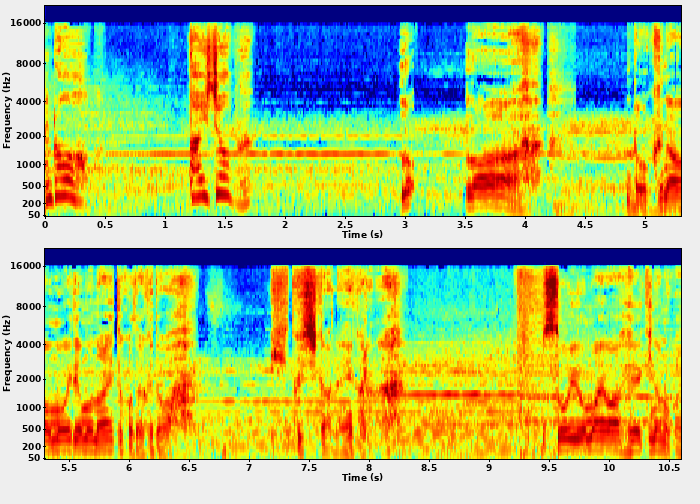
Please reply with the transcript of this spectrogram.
う。ロー大丈夫？まあろくな思い出もないとこだけど行くしかねえからな。そういうお前は平気なのか？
